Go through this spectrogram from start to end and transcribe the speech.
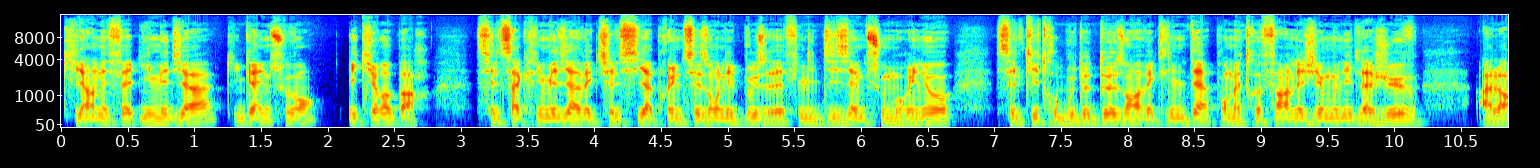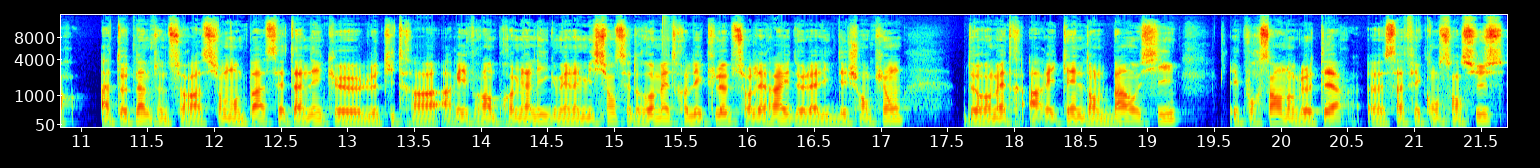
qui a un effet immédiat, qui gagne souvent et qui repart. C'est le sacré immédiat avec Chelsea après une saison les Blues avaient fini dixième sous Mourinho. C'est le titre au bout de deux ans avec l'Inter pour mettre fin à l'hégémonie de la Juve. Alors, à Tottenham, ce ne sera sûrement pas cette année que le titre arrivera en Première Ligue, mais la mission, c'est de remettre les clubs sur les rails de la Ligue des Champions, de remettre Harry Kane dans le bain aussi. Et pour ça, en Angleterre, euh, ça fait consensus.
